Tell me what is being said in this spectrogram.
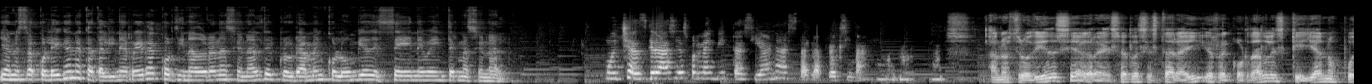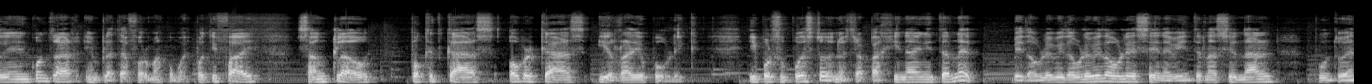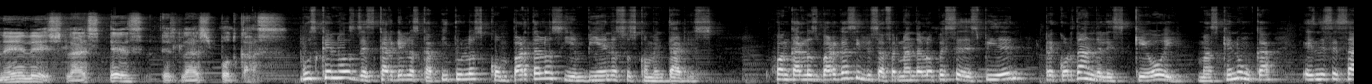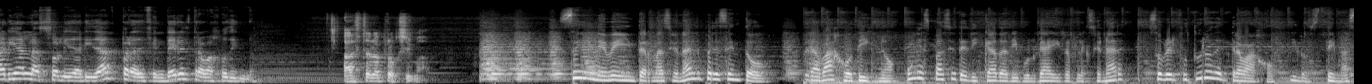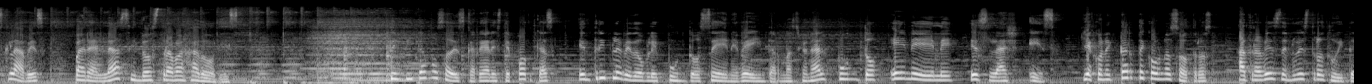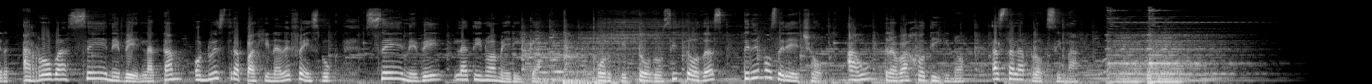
y a nuestra colega Ana Catalina Herrera, coordinadora nacional del programa en Colombia de CNB Internacional. Muchas gracias por la invitación. Hasta la próxima. A nuestra audiencia agradecerles estar ahí y recordarles que ya nos pueden encontrar en plataformas como Spotify, SoundCloud, Pocket Cast, Overcast y Radio Public. Y por supuesto en nuestra página en internet www.cnbinternacional.com nl slash es slash podcast. Búsquenos, descarguen los capítulos, compártalos y envíenos sus comentarios. Juan Carlos Vargas y Luisa Fernanda López se despiden recordándoles que hoy, más que nunca, es necesaria la solidaridad para defender el trabajo digno. Hasta la próxima. CNB Internacional presentó Trabajo Digno, un espacio dedicado a divulgar y reflexionar sobre el futuro del trabajo y los temas claves para las y los trabajadores. Te invitamos a descargar este podcast en www.cnbinternacional.nl/es y a conectarte con nosotros a través de nuestro Twitter arroba CNB Latam o nuestra página de Facebook CNB Latinoamérica. Porque todos y todas tenemos derecho a un trabajo digno. Hasta la próxima.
